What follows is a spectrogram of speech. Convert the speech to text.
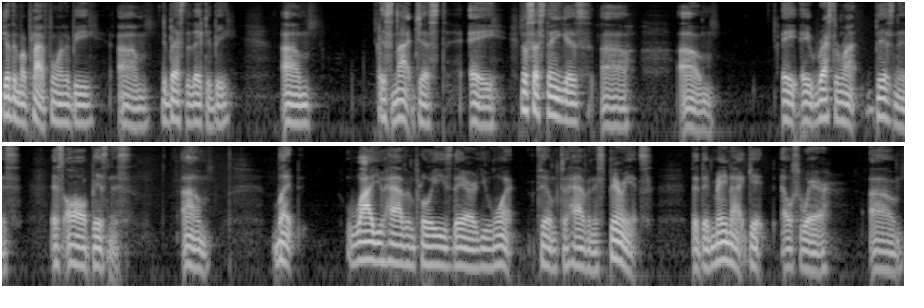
give them a platform to be um, the best that they could be. Um, it's not just a no such thing as uh, um, a a restaurant business. It's all business. Um, but while you have employees there, you want them to have an experience that they may not get elsewhere um,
